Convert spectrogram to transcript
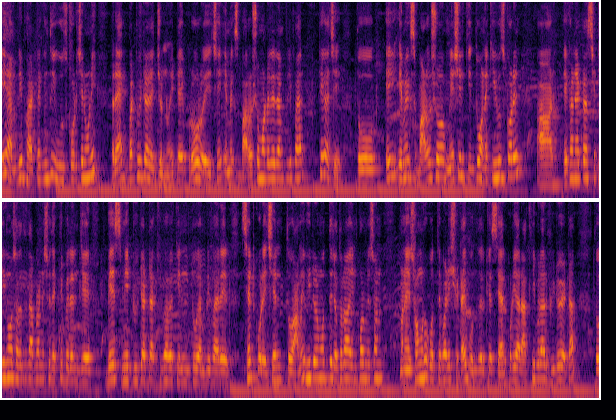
এই অ্যাম্পলিফায়ারটা কিন্তু ইউজ করছেন উনি র্যাক বা টুইটারের জন্য। এটাই প্রো রয়েছে এম এক্স বারোশো মডেলের অ্যাম্পলিফায়ার ঠিক আছে? তো এই এমএক্স বারোশো মেশিন কিন্তু অনেকে ইউজ করেন। আর এখানে একটা সেটিংও সাথে সাথে আপনারা নিশ্চয়ই দেখতে পেলেন যে বেশ মি টুইটারটা কীভাবে কিন্তু অ্যাম্পলিফায়ারের সেট করেছেন। তো আমি ভিডিওর মধ্যে যতটা ইনফরমেশন মানে সংগ্রহ করতে পারি সেটাই বন্ধুদেরকে শেয়ার করি। আর রাত্রিবেলার ভিডিও এটা তো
